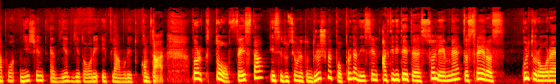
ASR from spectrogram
apo njëqind e dhjetë vjetori i flamurit kombëtar. Për këto festa institucione të ndryshme po përgatisin aktivitete solemne të sferës kulturore,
